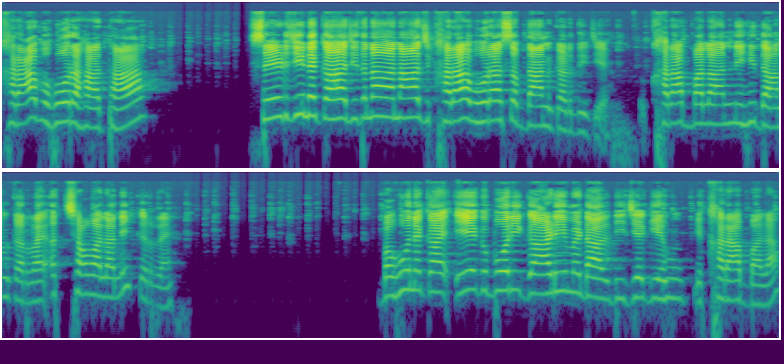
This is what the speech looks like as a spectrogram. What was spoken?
खराब हो रहा था, सेठ जी ने कहा, जितना अनाज खराब हो रहा, सब दान कर दीजिए। तो खराब वाला अन्न ही दान कर रहा है अच्छा वाला नहीं कर रहे हैं। बहू ने कहा, एक बोरी गाड़ी में डाल दीजिए गेहूँ, ये खराब वाला।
